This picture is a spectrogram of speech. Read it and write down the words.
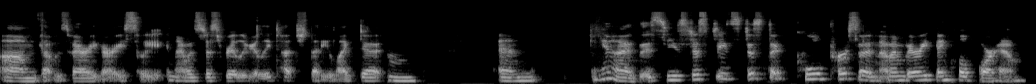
um that was very very sweet and i was just really really touched that he liked it and and yeah he's just he's just a cool person and i'm very thankful for him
